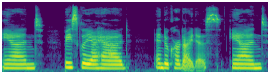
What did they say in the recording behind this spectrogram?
And basically, I had endocarditis. And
